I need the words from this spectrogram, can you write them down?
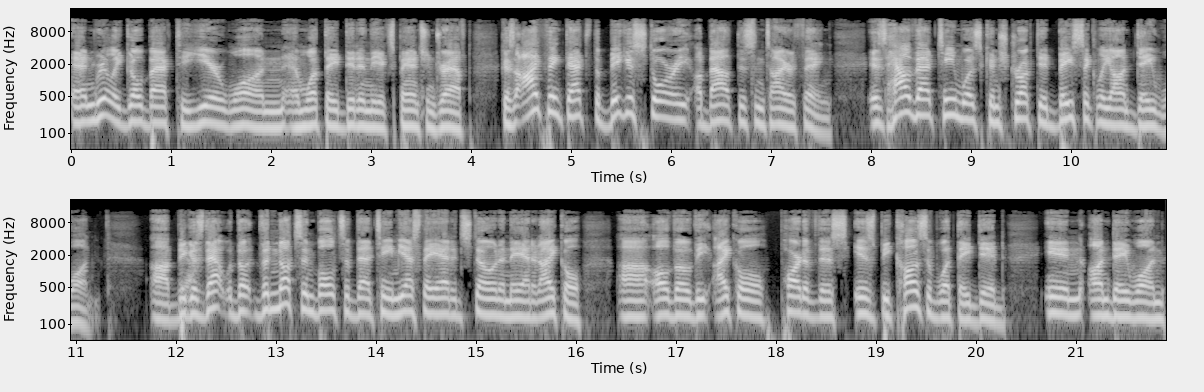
and really go back to year one and what they did in the expansion draft, because I think that's the biggest story about this entire thing is how that team was constructed basically on day one. Uh, because yeah. that the the nuts and bolts of that team. Yes, they added Stone and they added Eichel. Uh, although the Eichel part of this is because of what they did in on day one.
